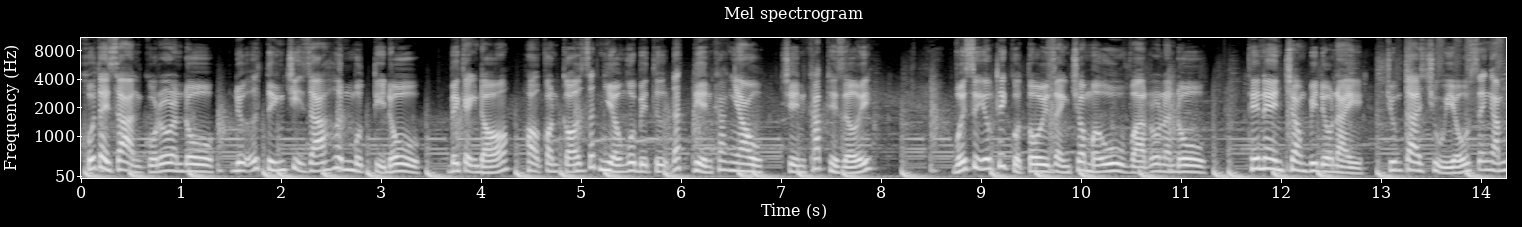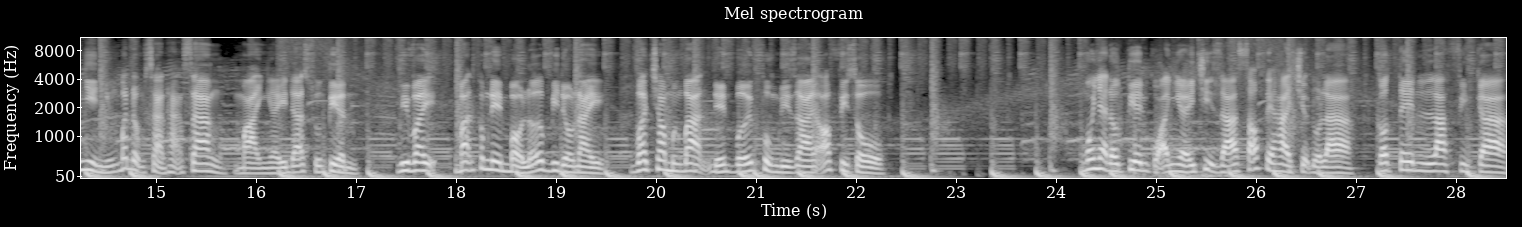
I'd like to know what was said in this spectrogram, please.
Khối tài sản của Ronaldo được ước tính trị giá hơn 1 tỷ đô. Bên cạnh đó, họ còn có rất nhiều ngôi biệt thự đắt tiền khác nhau trên khắp thế giới. Với sự yêu thích của tôi dành cho MU và Ronaldo, thế nên trong video này chúng ta chủ yếu sẽ ngắm nhìn những bất động sản hạng sang mà anh ấy đã xuống tiền. Vì vậy, bạn không nên bỏ lỡ video này và chào mừng bạn đến với Phùng Design Official. Ngôi nhà đầu tiên của anh ấy trị giá 6,2 triệu đô la, có tên La Finca,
